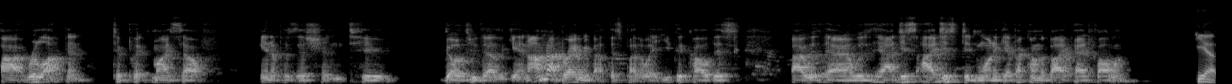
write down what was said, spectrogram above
uh, reluctant to put myself in a position to go through that again. I'm not bragging about this, by the way. You could call this. I was. I was. I just. I just didn't want to get back on the bike. I had fallen. Yeah.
